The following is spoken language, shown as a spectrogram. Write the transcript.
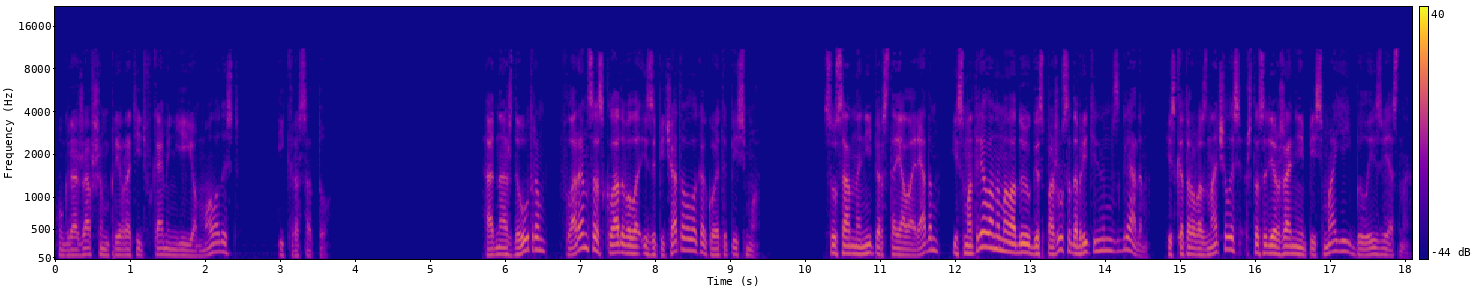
угрожавшим превратить в камень ее молодость и красоту. Однажды утром Флоренса складывала и запечатывала какое-то письмо. Сусанна Ниппер стояла рядом и смотрела на молодую госпожу с одобрительным взглядом, из которого значилось, что содержание письма ей было известно.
